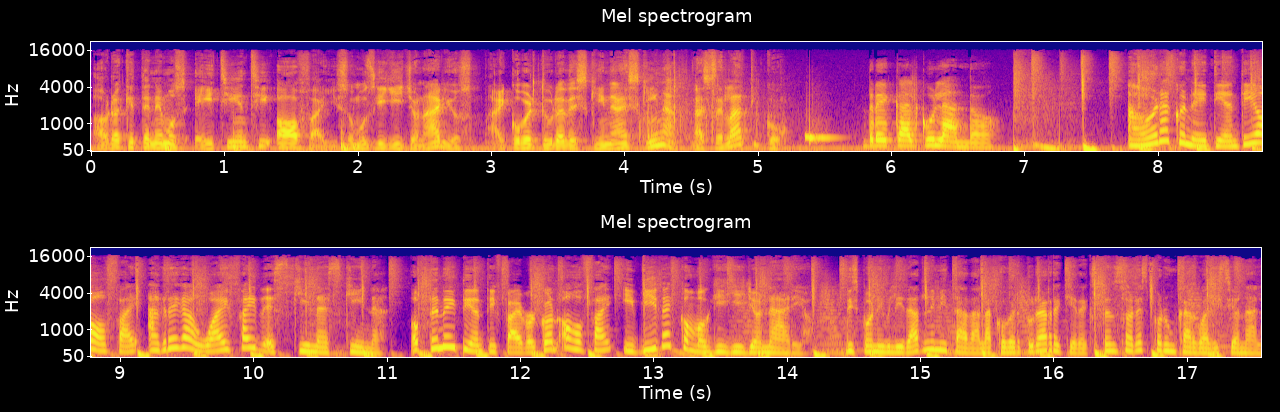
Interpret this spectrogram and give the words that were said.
ahora que tenemos ATT Alpha y somos guiguillonarios, hay cobertura de esquina a esquina, hasta el ático. Recalculando. Ahora con ATT All-Fi agrega Wi-Fi de esquina a esquina. Obtén ATT Fiber con All-Fi y vive como guiguillonario. Disponibilidad limitada. La cobertura requiere extensores por un cargo adicional.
